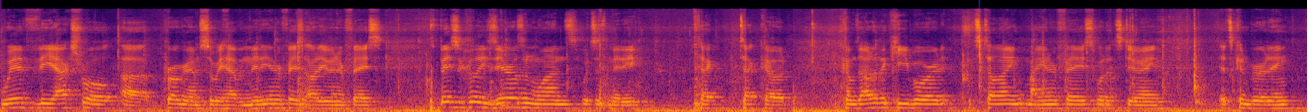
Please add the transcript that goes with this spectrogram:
with the actual uh, program, so we have a MIDI interface, audio interface. It's basically zeros and ones, which is MIDI, tech tech code. Comes out of the keyboard. It's telling my interface what it's doing. It's converting.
